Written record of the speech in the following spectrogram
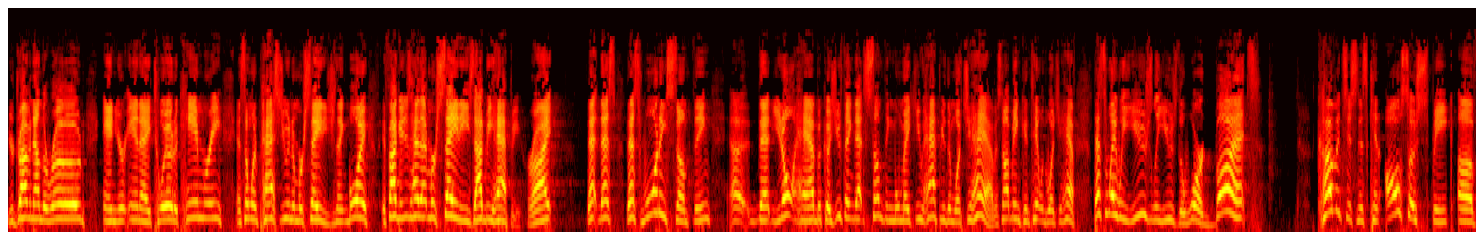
you're driving down the road and you're in a Toyota Camry and someone passes you in a Mercedes. You think, boy, if I could just have that Mercedes, I'd be happy, right? That, that's, that's wanting something uh, that you don't have because you think that something will make you happier than what you have. It's not being content with what you have. That's the way we usually use the word. But covetousness can also speak of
